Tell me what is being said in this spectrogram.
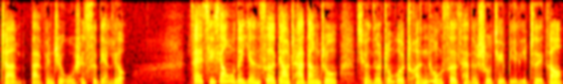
占百分之五十四点六。在吉祥物的颜色调查当中，选择中国传统色彩的数据比例最高，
